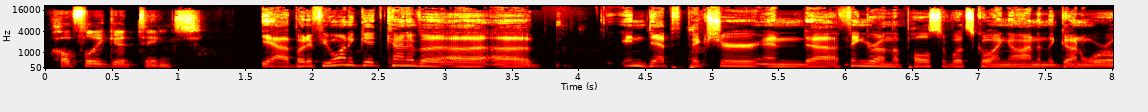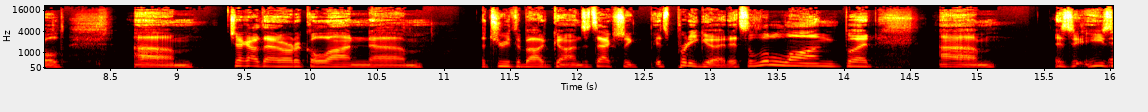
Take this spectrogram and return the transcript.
hopefully good things yeah, but if you want to get kind of a, a, a in-depth picture and uh, finger on the pulse of what's going on in the gun world, um, check out that article on um, The Truth About Guns. It's actually it's pretty good. It's a little long, but um, is he's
